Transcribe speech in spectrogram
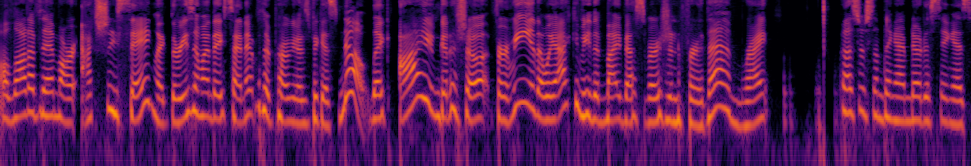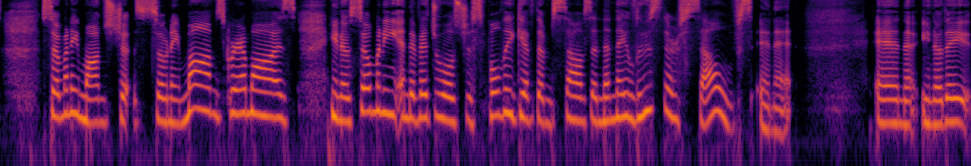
a lot of them are actually saying like the reason why they sign up for the program is because no, like I am going to show up for me the way I can be the, my best version for them. Right that's just something I'm noticing is so many moms, so many moms, grandmas, you know, so many individuals just fully give themselves and then they lose their selves in it. And, you know, they,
